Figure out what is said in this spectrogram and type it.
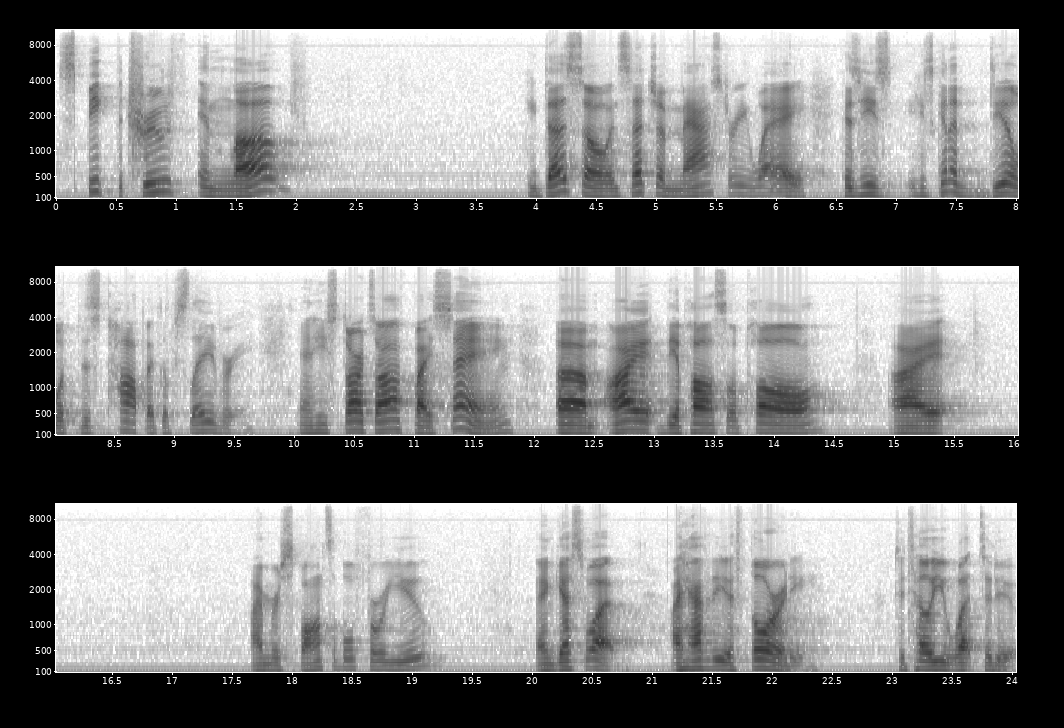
speak the truth in love. He does so in such a mastery way because he's, he's going to deal with this topic of slavery. And he starts off by saying, um, I, the Apostle Paul, I, I'm responsible for you. And guess what? I have the authority to tell you what to do.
